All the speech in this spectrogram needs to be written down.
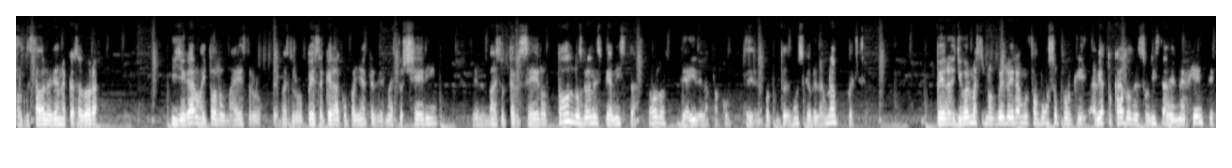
porque estaba la Diana Cazadora. Y llegaron ahí todos los maestros, el maestro López, que era acompañante del maestro Shering, el maestro Tercero, todos los grandes pianistas, todos los de ahí de la, de la Facultad de Música de la UNAM. Pues. Pero llegó el maestro Novelo, era muy famoso porque había tocado de solista de emergente.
